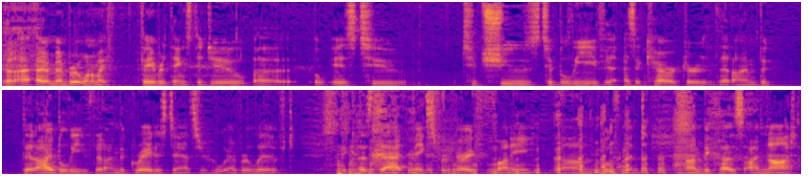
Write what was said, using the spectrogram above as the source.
but I, I remember one of my favorite things to do uh, is to to choose to believe as a character that I'm the that I believe that I'm the greatest dancer who ever lived. Because that makes for very funny um, movement. Um, because I'm not,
